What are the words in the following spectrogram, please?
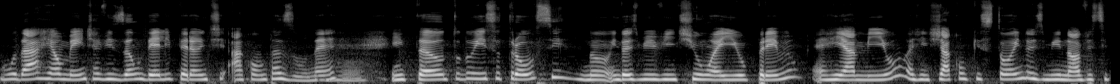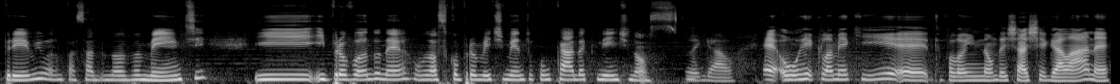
mudar realmente a visão dele perante a conta azul, né? Uhum. Então, tudo isso trouxe no, em 2021 aí o prêmio RA1000. A gente já conquistou em 2009 esse prêmio, ano passado novamente. E, e provando, né, o nosso comprometimento com cada cliente nosso. Legal. É, o reclame aqui, é, tu falou em não deixar chegar lá, né?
